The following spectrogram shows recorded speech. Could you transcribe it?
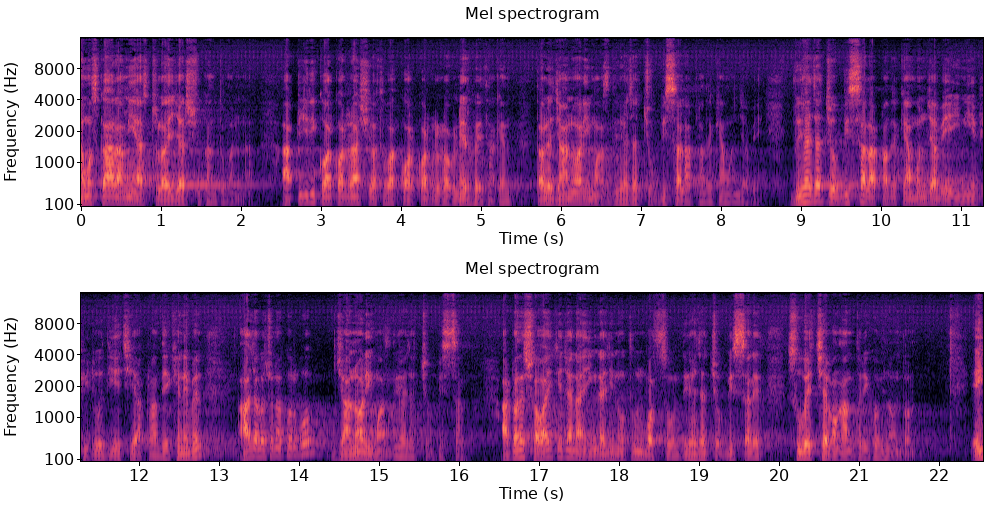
নমস্কার, আমি অ্যাস্ট্রোলজার সুকান্ত মান্না। আপনি যদি কর্কট রাশি অথবা কর্কট লগ্নের হয়ে থাকেন, তাহলে জানুয়ারি মাস দুই হাজার চব্বিশ সাল আপনাদের কেমন যাবে? দুই হাজার চব্বিশ সাল আপনাদের কেমন যাবে এই নিয়ে ভিডিও দিয়েছি, আপনারা দেখে নেবেন। আজ আলোচনা করব জানুয়ারি মাস দুই হাজার চব্বিশ সাল। আপনাদের সবাইকে জানাই ইংরাজি নতুন বৎসর দুই হাজার চব্বিশ সালের শুভেচ্ছা এবং আন্তরিক অভিনন্দন। এই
